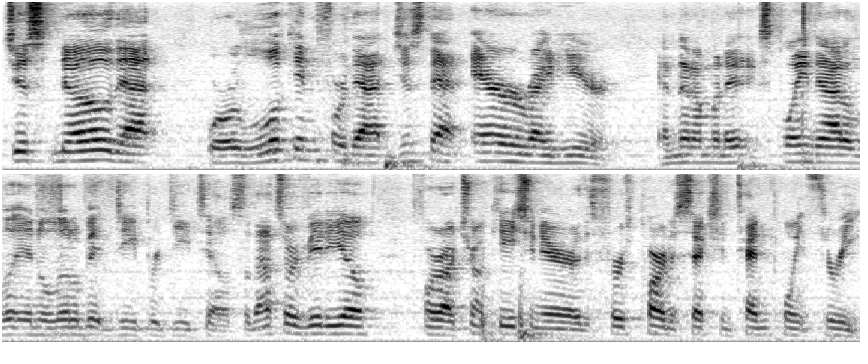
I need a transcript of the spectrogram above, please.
Just know that we're looking for that, just that error right here. And then I'm going to explain that in a little bit deeper detail. So that's our video for our truncation error, the first part of section 10.3.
